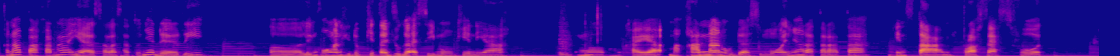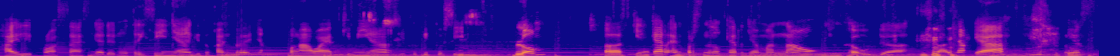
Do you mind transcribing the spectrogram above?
Kenapa? Karena ya salah satunya dari uh, lingkungan hidup kita juga sih mungkin ya. Um, kayak makanan udah semuanya rata-rata instan. Processed food highly processed nggak ada nutrisinya gitu kan. Banyak pengawet kimia gitu gitu sih belum uh, skincare and personal care zaman now juga udah banyak ya terus yes.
